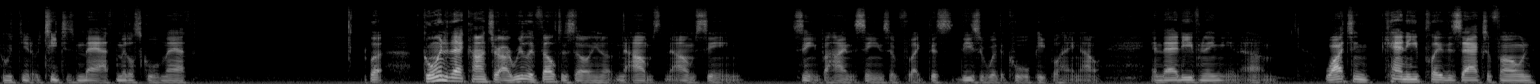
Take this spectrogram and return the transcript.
who you know teaches math, middle school math. But going to that concert, I really felt as though you know now I'm now I'm seeing seeing behind the scenes of like this. These are where the cool people hang out. And that evening, um, watching Kenny play the saxophone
